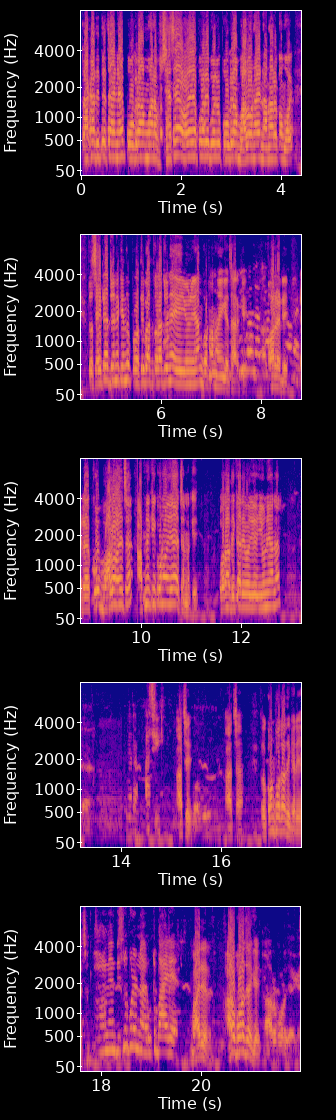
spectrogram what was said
টাকা দিতে চায় না প্রোগ্রাম মানে শেষে হয়ে পরে বলবে প্রোগ্রাম ভালো নয় নানা রকম হয়। তো সেইটার জন্য কিন্তু প্রতিবাদ করার জন্য এই ইউনিয়ন গঠন হয়ে গেছে আর কি অলরেডি এটা খুব ভালো হয়েছে। আপনি কি কোনো ইয়ে আছেন নাকি? পদাধিকারী ওই ইউনিয়নের আছি। আছে? আচ্ছা। তো কোন পদাধিকারী আছেন? আমি বিষ্ণুপুরের নয় একটু বাইরের। বাইরের? আরও বড় জায়গায়? আরও বড় জায়গায়।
